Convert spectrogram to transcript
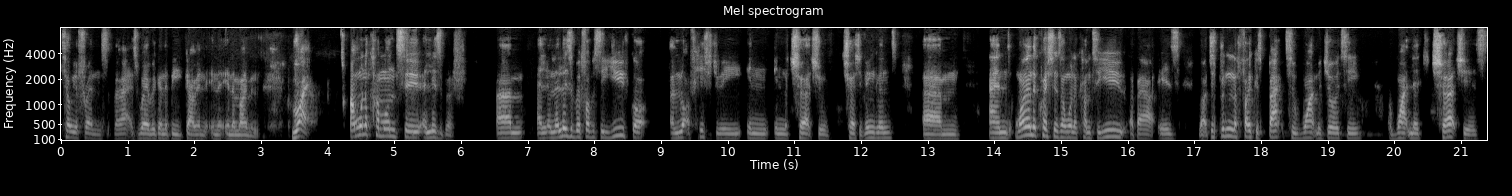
tell your friends that, that is where we're going to be going in a, in a moment. Right, I want to come on to Elizabeth. Um, and, and, Elizabeth, obviously, you've got a lot of history in in the Church of Church of England. Um, and one of the questions I want to come to you about is like just bringing the focus back to white majority, white-led churches.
